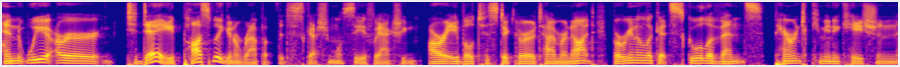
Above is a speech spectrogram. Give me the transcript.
And we are today possibly going to wrap up the discussion. We'll see if we actually are able to stick to our time or not. But we're going to look at school events, parent communication,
